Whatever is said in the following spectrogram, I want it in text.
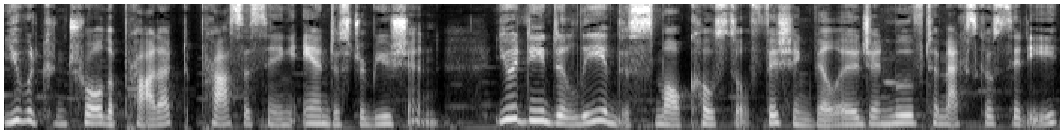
You would control the product, processing, and distribution. You would need to leave this small coastal fishing village and move to Mexico City,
